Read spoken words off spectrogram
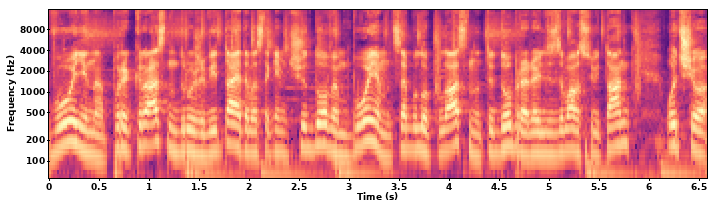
воїна. Прекрасно, друже. Вітаю тебе з таким чудовим боєм. Це було класно. Ти добре реалізував свій танк. От що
